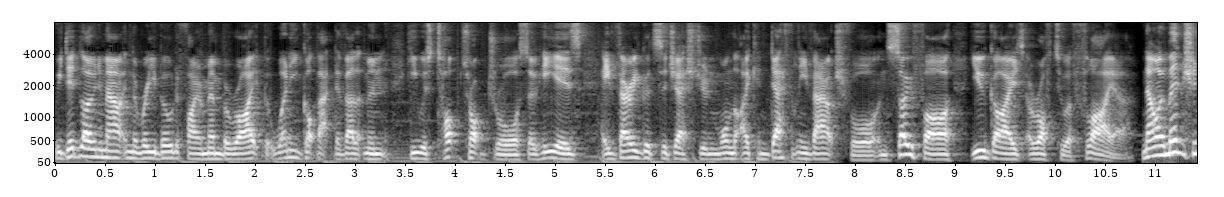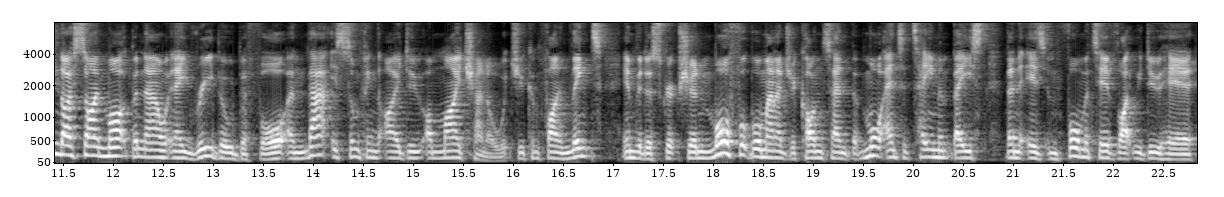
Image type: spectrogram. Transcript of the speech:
We did loan him out in the rebuild, if I remember right, but when he got that development, he was top, top draw, so he is a very good suggestion, one that I can definitely vouch for, and so far, you guys are off to a flyer. Now, I mentioned I signed Marc Bernal in a rebuild before, and that is something that I do on my channel, which you can find linked in the description. More Football Manager content, but more entertainment-based than it is informative like we do here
